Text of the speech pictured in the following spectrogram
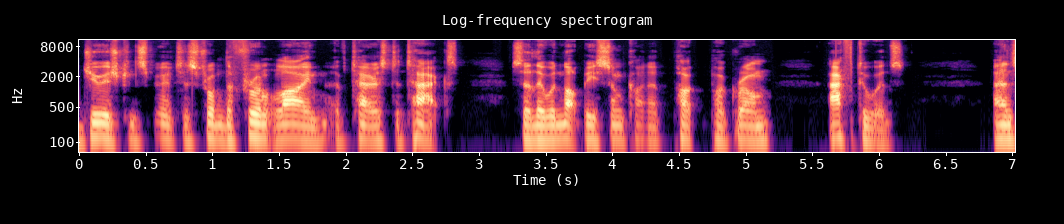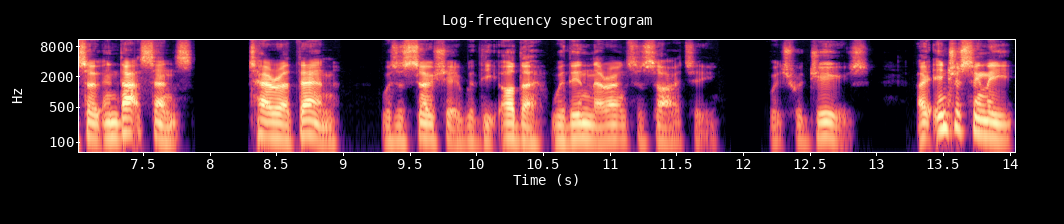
Jewish conspirators from the front line of terrorist attacks. So there would not be some kind of pogrom afterwards. And so, in that sense, terror then was associated with the other within their own society, which were Jews. Uh, interestingly,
